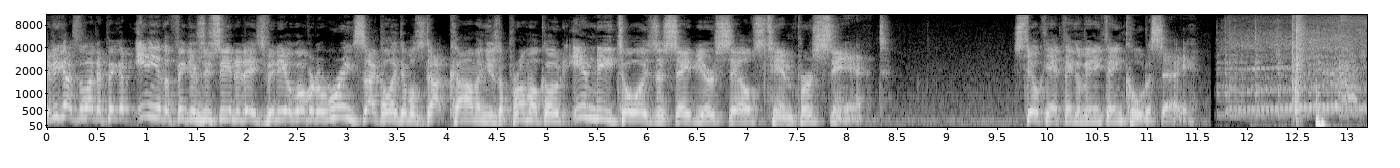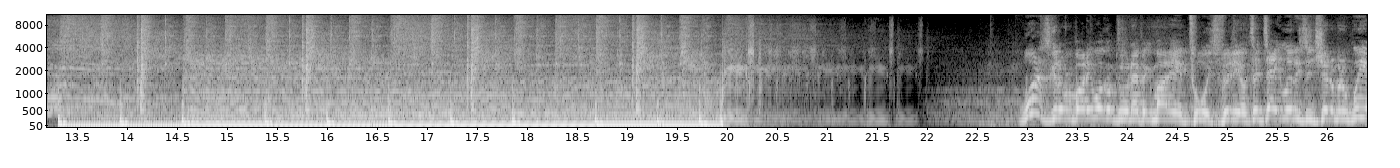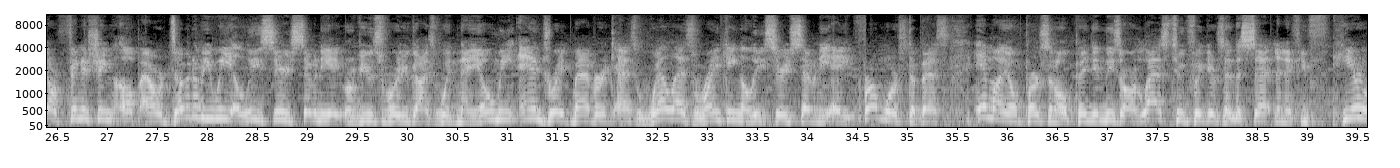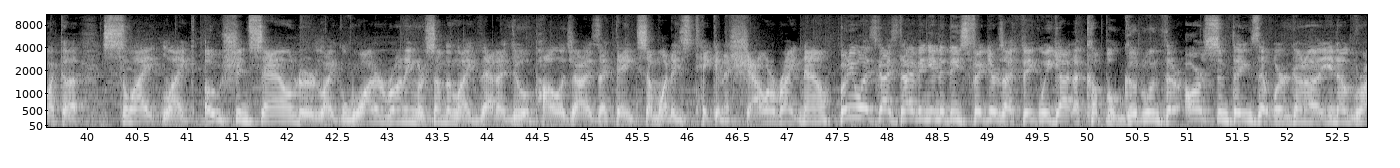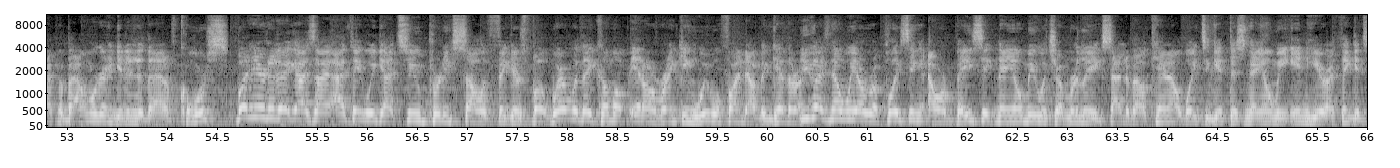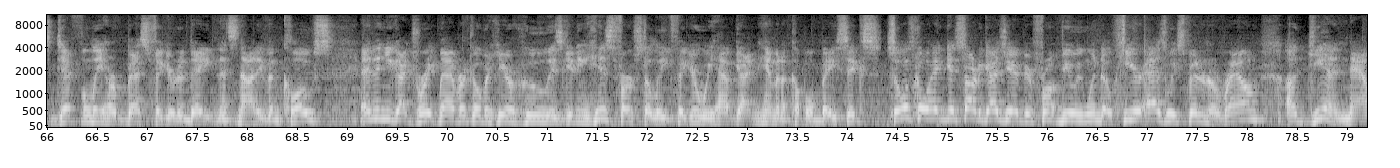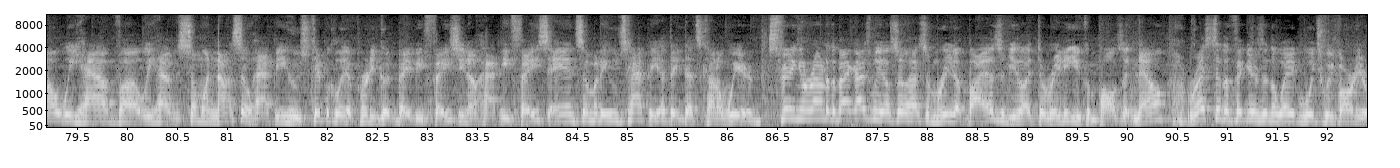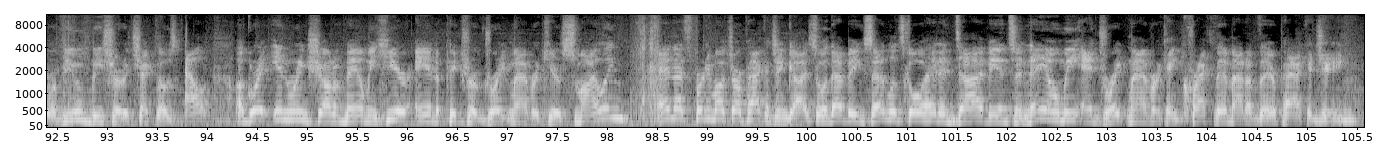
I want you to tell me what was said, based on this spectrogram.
If you guys would like to pick up any of the figures you see in today's video, go over to ringsidecollectibles.com and use the promo code MDTOYS to save yourselves 10%. Still can't think of anything cool to say. What is good everybody? Welcome to an Epic My Damn Toys video. Today, ladies and gentlemen, we are finishing up our WWE Elite Series 78 reviews for you guys with Naomi and Drake Maverick, as well as ranking Elite Series 78 from worst to best, in my own personal opinion. These are our last two figures in the set, and if you hear like a slight like ocean sound or like water running or something like that, I do apologize. I think somebody's taking a shower right now. But anyways, guys, diving into these figures, I think we got a couple good ones. There are some things that we're gonna, you know, gripe about, and we're going to get into that, of course. But here today, guys, I, I, think we got two pretty solid figures, but where would they come up in our ranking? We will find out together. You guys know we are replacing our basic Naomi, which I'm really excited about. Cannot wait to get this Naomi in here. I think it's definitely her best figure to date, and it's not even close. And then you got Drake Maverick over here, who is getting his first Elite figure. We have gotten him in a couple basics. So let's go ahead and get started, guys. You have your front viewing window here as we spin it around. Again, now we have uh, we have someone not so happy, who's typically a pretty good baby face, you know, happy face, and somebody who's happy. I think that's kind of weird. Spinning around to the back, guys, we also have some read-up bios. If you like to read it, you can pause it now. Rest of the figures in the wave, which we've already reviewed, be sure to check those out. A great in-ring shot of Naomi here, and a picture of Drake Maverick here smiling. And that's pretty much our packaging, guys. So with that being said, let's go ahead and dive into Naomi and Drake Maverick and crack them out of their packaging.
